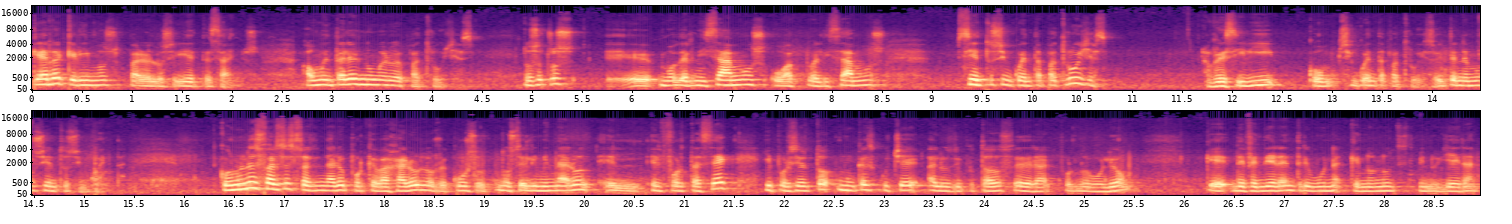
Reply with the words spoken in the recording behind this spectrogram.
¿Qué requerimos para los siguientes años? Aumentar el número de patrullas. Nosotros eh, modernizamos o actualizamos 150 patrullas. Recibí con 50 patrullas. Hoy tenemos 150. Con un esfuerzo extraordinario porque bajaron los recursos, nos eliminaron el, Fortasec y por cierto nunca escuché a los diputados federal por Nuevo León que defendiera en tribuna que no nos disminuyeran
